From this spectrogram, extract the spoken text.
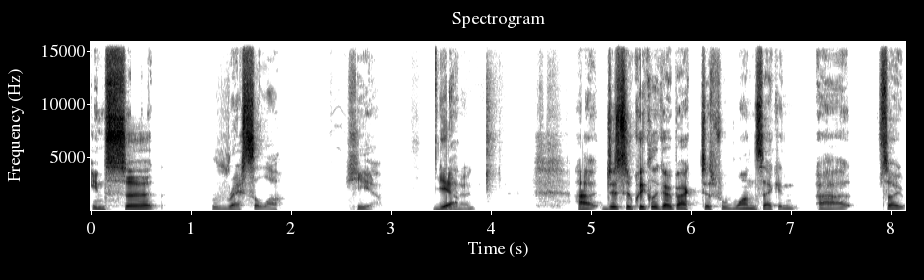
insert wrestler here. Yeah, You know? Uh, just to quickly go back, just for one second. Uh, so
